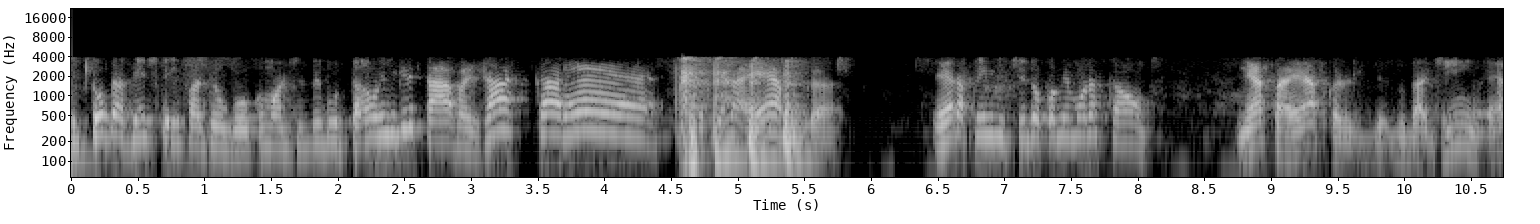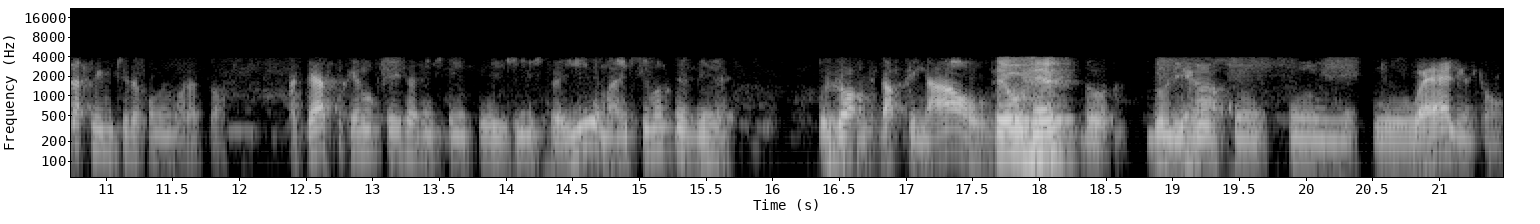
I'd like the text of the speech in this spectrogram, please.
e toda vez que ele fazia o gol com o maldito do botão, ele gritava, Jacaré! Porque na época era permitido a comemoração nessa época do Dadinho, era permitida a comemoração. Até porque não sei se a gente tem esse registro aí, mas se você ver os jogos da final Eu vi. do, do Lian com, com o Wellington,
